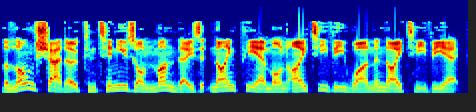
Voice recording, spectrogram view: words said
The Long Shadow continues on Mondays at 9 p.m. on ITV1 and ITVX.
